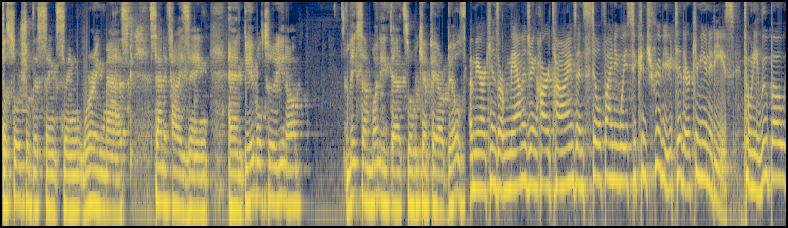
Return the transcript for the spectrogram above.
the social distancing, wearing mask, sanitizing, and be able to, you know, make some money that so we can pay our bills. Americans are managing hard times and still finding ways to contribute to their communities. Tony Lupo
